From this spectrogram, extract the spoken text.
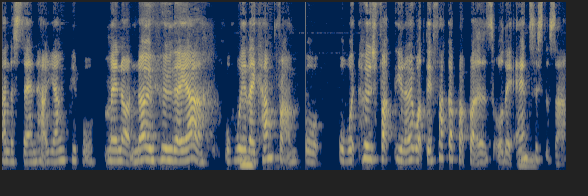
understand how young people may not know who they are or where mm. they come from or or what, who's you know what their whakapapa is or their mm. ancestors are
